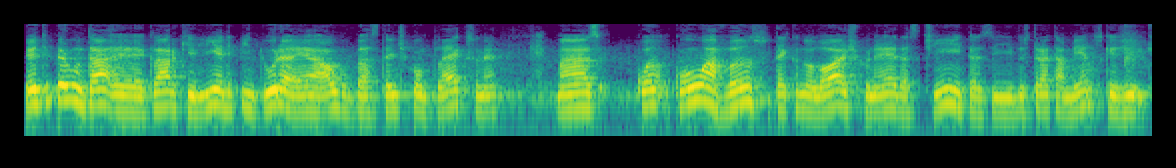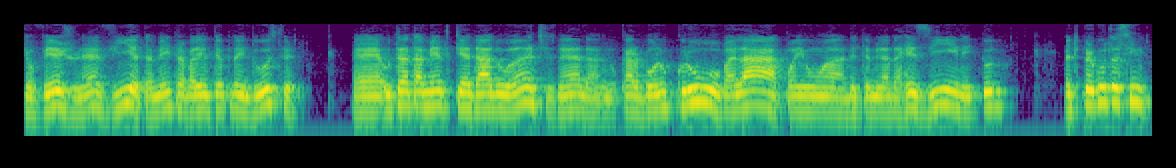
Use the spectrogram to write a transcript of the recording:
Eu ia te perguntar, é claro que linha de pintura é algo bastante complexo, né? Mas com, o avanço tecnológico né, das tintas e dos tratamentos que, que eu vejo, né, via também, trabalhei um tempo na indústria, é, o tratamento que é dado antes, né, no carbono cru, vai lá, põe uma determinada resina e tudo. Eu te pergunto assim,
